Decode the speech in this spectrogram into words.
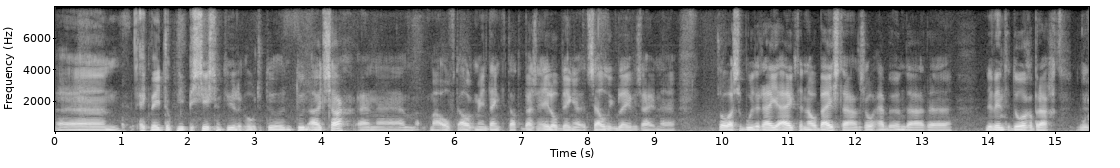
Ehm, ik weet ook niet precies natuurlijk hoe het er toen, toen uitzag. En, ehm, maar over het algemeen denk ik dat er best een hele hoop dingen hetzelfde gebleven zijn. Eh, zoals de boerderijen eigenlijk er nou bij staan, zo hebben hun daar eh, de winter doorgebracht. Dus,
